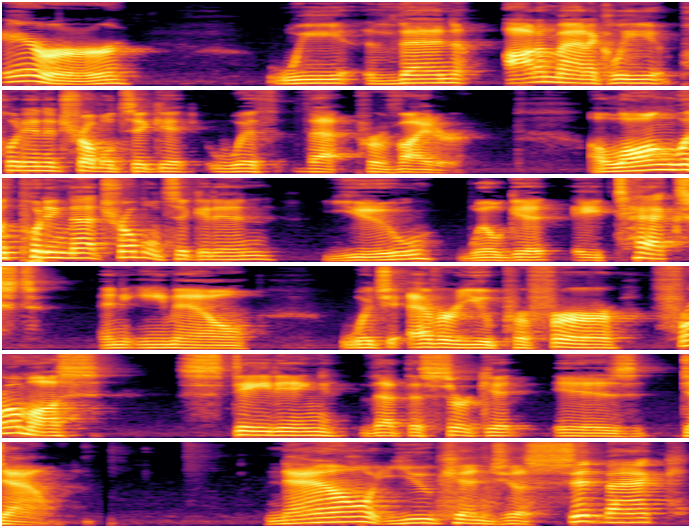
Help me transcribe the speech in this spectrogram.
error, we then automatically put in a trouble ticket with that provider. Along with putting that trouble ticket in, you will get a text, an email, whichever you prefer from us stating that the circuit is down. Now you can just sit back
